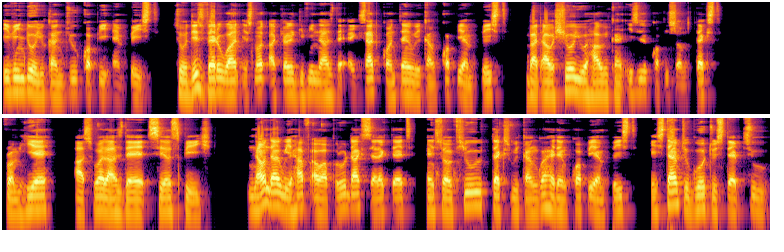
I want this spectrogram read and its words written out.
even though you can do copy and paste. So this very one is not actually giving us the exact content we can copy and paste, but I'll show you how we can easily copy some text from here as well as the sales page. Now that we have our product selected and some few text we can go ahead and copy and paste, it's time to go to step 2.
